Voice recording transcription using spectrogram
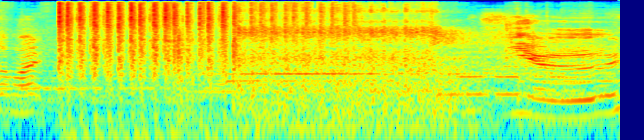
ทำไมเหี้ยเอ้ย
